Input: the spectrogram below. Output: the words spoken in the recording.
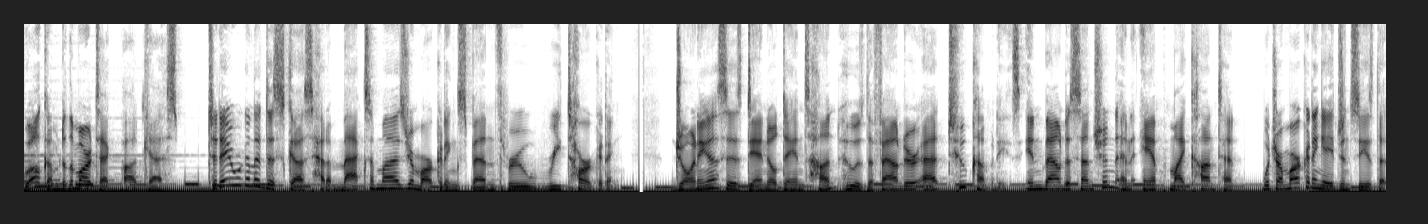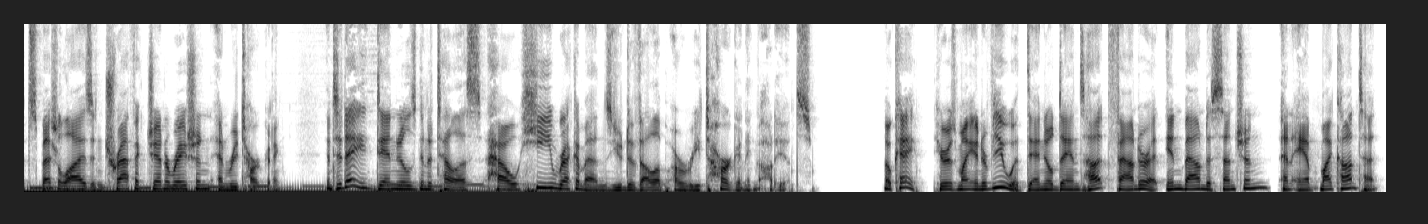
Welcome to the Martech Podcast. Today we're going to discuss how to maximize your marketing spend through retargeting. Joining us is Daniel Daines Hunt, who is the founder at two companies, Inbound Ascension and Amp My Content, which are marketing agencies that specialize in traffic generation and retargeting. And today, Daniel is going to tell us how he recommends you develop a retargeting audience. Okay, here's my interview with Daniel Daines Hunt, founder at Inbound Ascension and Amp My Content.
